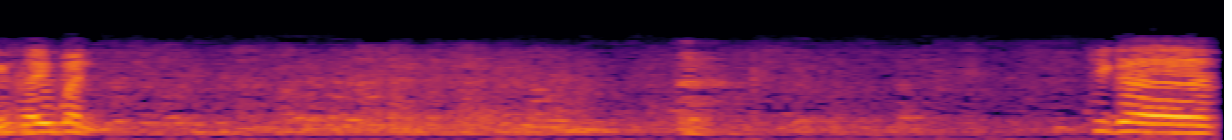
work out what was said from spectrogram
您可以问。这个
